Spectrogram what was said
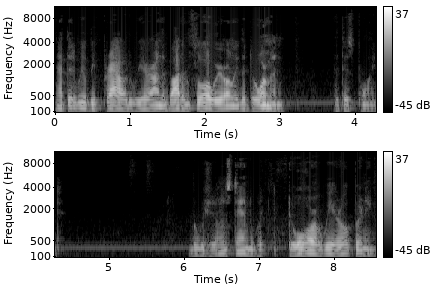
Not that we'll be proud, we are on the bottom floor, we're only the doorman at this point. But we should understand what door we are opening.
